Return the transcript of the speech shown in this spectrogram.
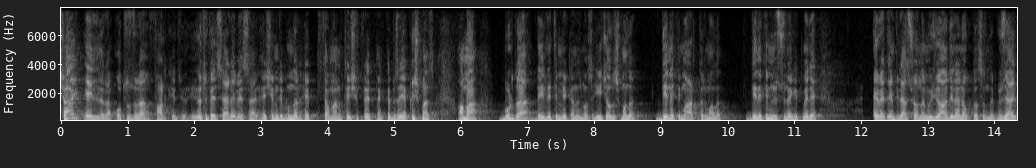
Çay 50 lira, 30 lira fark ediyor. E, ötü vesaire vesaire. E şimdi bunları hep tamamen teşifre etmek de bize yakışmaz. Ama burada devletin mekanizması iyi çalışmalı, denetimi arttırmalı. Denetimin üstüne gitmeli. Evet enflasyonla mücadele noktasında güzel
